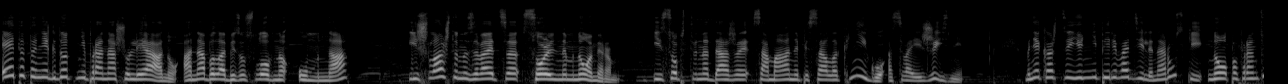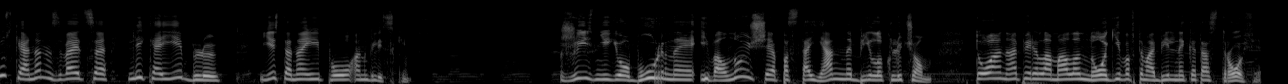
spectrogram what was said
Этот анекдот не про нашу Лиану. Она была, безусловно, умна и шла, что называется, сольным номером. И, собственно, даже сама написала книгу о своей жизни. Мне кажется, ее не переводили на русский, но по-французски она называется «Le Cahier Bleu». Есть она и по-английски. Жизнь ее бурная и волнующая постоянно била ключом. То она переломала ноги в автомобильной катастрофе,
